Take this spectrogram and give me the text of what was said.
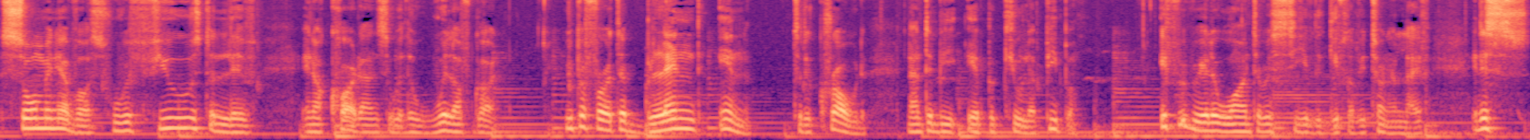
so many of us who refuse to live in accordance with the will of God. We prefer to blend in to the crowd than to be a peculiar people. If we really want to receive the gift of eternal life, it is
